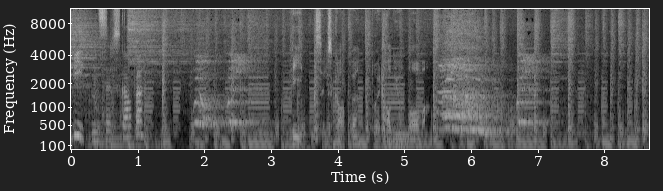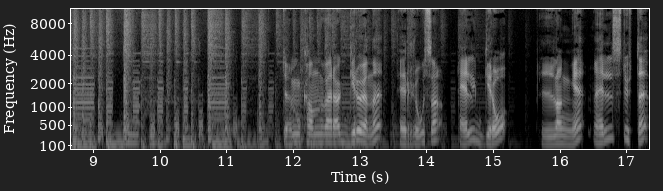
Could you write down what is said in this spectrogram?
Vitenselskapet. Vitenselskapet på Radio Nova. De kan være grønne, rosa eller grå, lange eller stutte.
